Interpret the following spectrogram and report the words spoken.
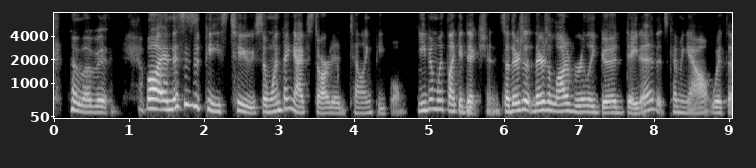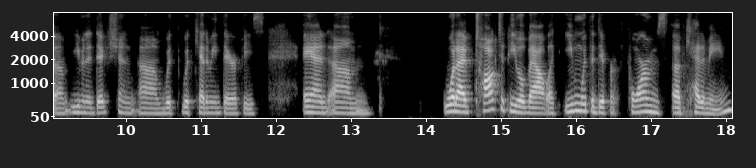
I love it. Well, and this is a piece too. So one thing I've started telling people, even with like addiction. So there's a there's a lot of really good data that's coming out with um, even addiction um, with with ketamine therapies, and um, what I've talked to people about, like even with the different forms of ketamine,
